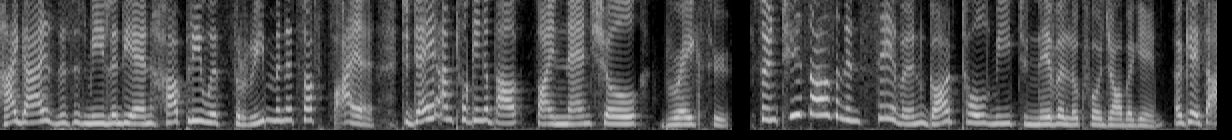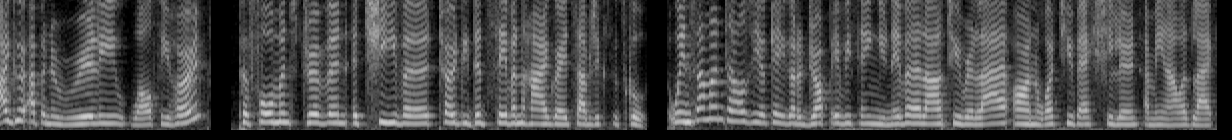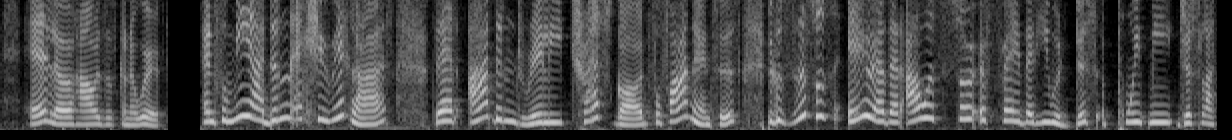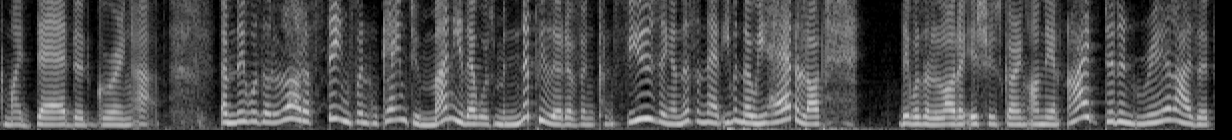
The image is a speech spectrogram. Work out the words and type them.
Hi guys, this is me, Lindy Ann Hopley with three minutes of fire. Today I'm talking about financial breakthrough. So in 2007, God told me to never look for a job again. Okay, so I grew up in a really wealthy home, performance driven, achiever, totally did seven high grade subjects at school. When someone tells you, okay, you got to drop everything, you're never allowed to rely on what you've actually learned. I mean, I was like, hello, how is this going to work? And for me, I didn't actually realize that I didn't really trust God for finances because this was an area that I was so afraid that He would disappoint me, just like my dad did growing up. And there was a lot of things when it came to money that was manipulative and confusing and this and that, even though we had a lot there was a lot of issues going on there and I didn't realize it.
